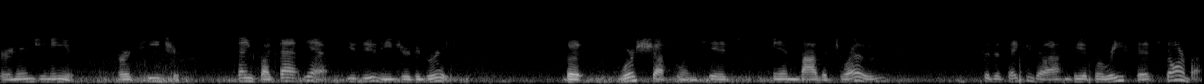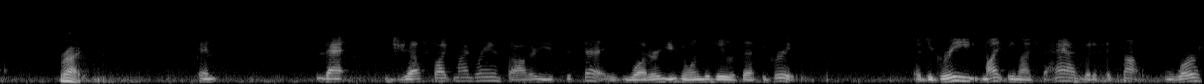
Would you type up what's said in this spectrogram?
or an engineer or a teacher, things like that, yeah, you do need your degree. But we're shuffling kids in by the droves so that they can go out and be a barista at Starbucks. Right. And that, just like my grandfather used to say, what are you going to do with that degree? A degree might be nice to have, but if it's not worth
